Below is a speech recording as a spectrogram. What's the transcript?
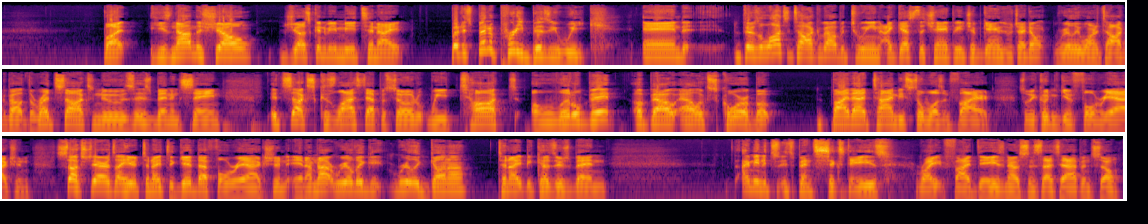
But he's not on the show, just going to be me tonight. But it's been a pretty busy week, and there's a lot to talk about between, I guess, the championship games, which I don't really want to talk about. The Red Sox news has been insane. It sucks because last episode we talked a little bit about Alex Cora, but by that time, he still wasn't fired, so we couldn't give full reaction. Sucks Jared's not here tonight to give that full reaction, and I'm not really, really gonna tonight because there's been, I mean, it's it's been six days, right? Five days now since that's happened, so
